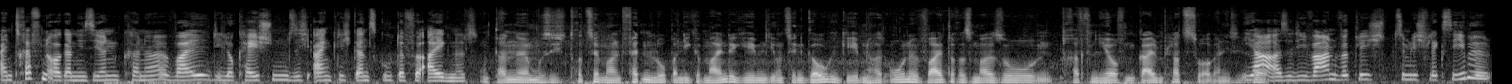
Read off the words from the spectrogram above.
ein Treffen organisieren könne, weil die Location sich eigentlich ganz gut dafür eignet. Und dann äh, muss ich trotzdem mal einen fetten Lob an die Gemeinde geben, die uns den Go gegeben hat, ohne weiteres mal so ein Treffen hier auf einem geilen Platz zu organisieren. Ja, also die waren wirklich ziemlich flexibel.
